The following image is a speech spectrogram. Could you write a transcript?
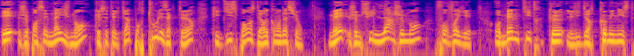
Et je pensais naïvement que c'était le cas pour tous les acteurs qui dispensent des recommandations. Mais je me suis largement fourvoyé au même titre que les leaders communistes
